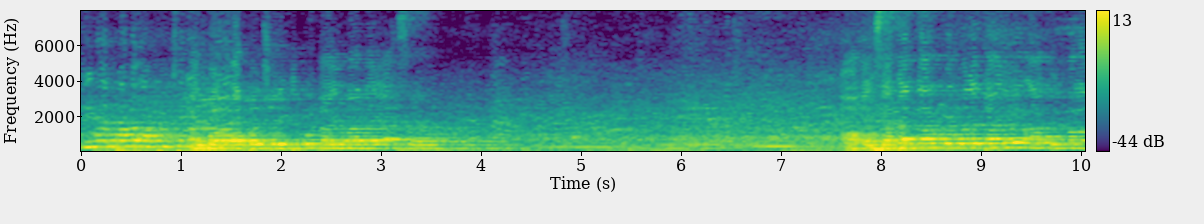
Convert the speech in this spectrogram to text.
we have photo opportunity. Ay, photo opportunity po tayo mamaya, sir. Okay, sa down po muna tayo ating mga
